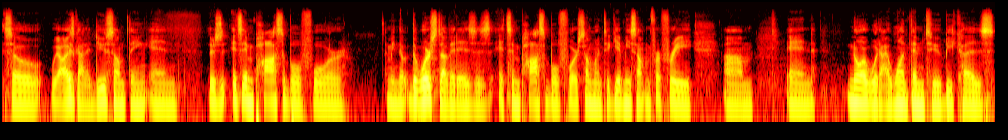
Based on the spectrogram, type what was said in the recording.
so we always got to do something. And there's, it's impossible for, I mean, the, the worst of it is, is it's impossible for someone to give me something for free, um, and nor would I want them to because,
